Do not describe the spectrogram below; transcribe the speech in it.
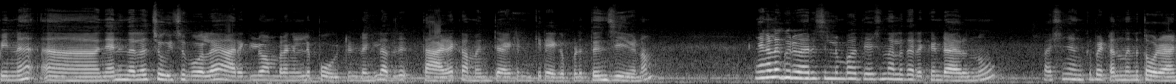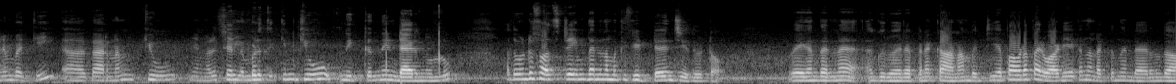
പിന്നെ ഞാൻ ഇന്നലെ ചോദിച്ച പോലെ ആരെങ്കിലും അമ്പലങ്ങളിൽ പോയിട്ടുണ്ടെങ്കിൽ അതിൽ താഴെ കമന്റായിട്ട് എനിക്ക് രേഖപ്പെടുത്തുകയും ചെയ്യണം. ഞങ്ങൾ ഗുരുവായൂർ ചെല്ലുമ്പോൾ അത്യാവശ്യം നല്ല തിരക്കുണ്ടായിരുന്നു. പക്ഷെ ഞങ്ങൾക്ക് പെട്ടെന്ന് തന്നെ തൊഴാനും പറ്റി. കാരണം ക്യൂ ഞങ്ങൾ ചെല്ലുമ്പോഴത്തേക്കും ക്യൂ നിൽക്കുന്നുണ്ടായിരുന്നുള്ളൂ അതുകൊണ്ട് ഫസ്റ്റ് ടൈം തന്നെ നമുക്ക് കിട്ടുകയും ചെയ്തു കേട്ടോ. വേഗം തന്നെ ഗുരുവായൂരപ്പനെ കാണാൻ പറ്റി. അപ്പോൾ അവിടെ പരിപാടിയൊക്കെ നടക്കുന്നുണ്ടായിരുന്നു ദാ.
